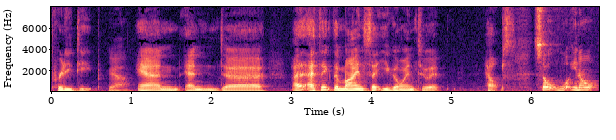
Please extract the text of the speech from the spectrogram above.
pretty deep. Yeah. and and uh, I, I think the mindset you go into it helps. So, you know,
